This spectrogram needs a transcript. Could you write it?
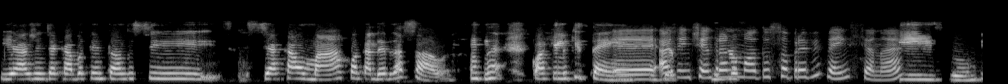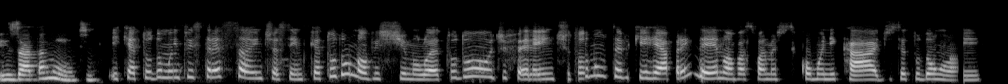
e a gente acaba tentando se, se acalmar com a cadeira da sala, né? com aquilo que tem. É, a gente entra no modo sobrevivência, né? Isso, exatamente. E que é tudo muito estressante, assim, porque é tudo um novo estímulo, é tudo diferente. Todo mundo teve que reaprender novas formas de se comunicar, de ser tudo online.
